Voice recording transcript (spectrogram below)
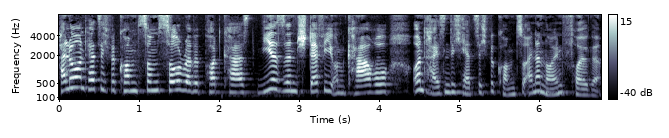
Hallo und herzlich willkommen zum Soul Rebel Podcast. Wir sind Steffi und Caro und heißen dich herzlich willkommen zu einer neuen Folge.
